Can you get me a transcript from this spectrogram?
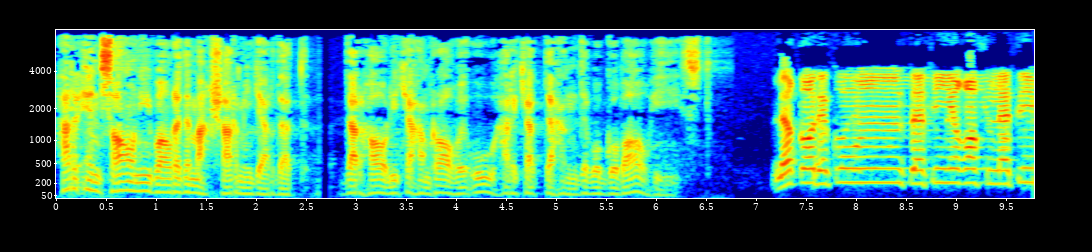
هر انسانی وارد محشر می گردد در حالی که همراه او حرکت دهنده و گواهی است. لقد كنت في غفلة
